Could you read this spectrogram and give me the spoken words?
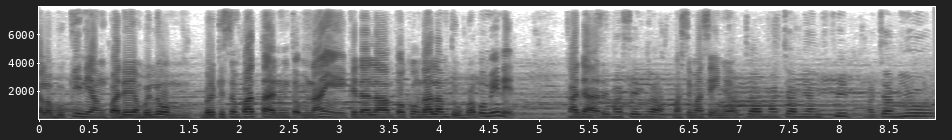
Kalau mungkin yang pada yang belum berkesempatan untuk menaik ke dalam tokong dalam tu berapa minit kadar Masing-masing lah. masing-masingnya? Macam macam yang fit macam you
